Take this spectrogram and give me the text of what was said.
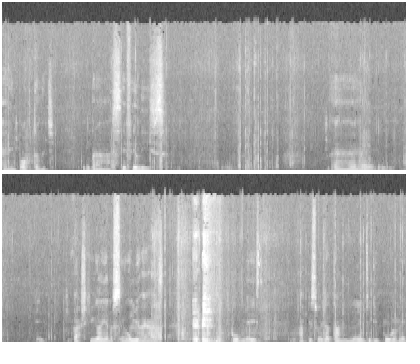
é importante para ser feliz. É, acho que ganhando 5 mil reais por mês, a pessoa já tá muito de boa, velho.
